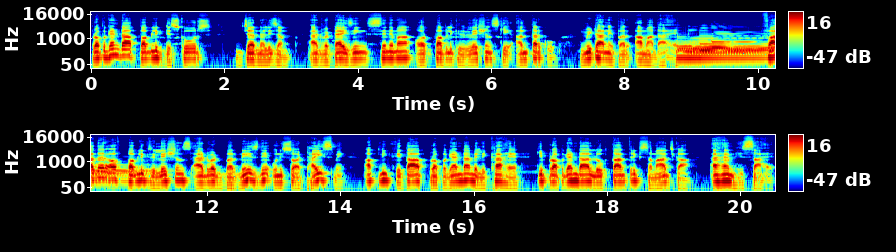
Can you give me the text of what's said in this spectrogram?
Propaganda, public discourse journalism, advertising, cinema और पब्लिक रिलेशंस के अंतर को मिटाने पर आमादा है। Father of public relations Edward Bernays ने 1928 में अपनी किताब प्रोपगेंडा में लिखा है कि प्रोपगेंडा लोकतांत्रिक समाज का अहम हिस्सा है।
